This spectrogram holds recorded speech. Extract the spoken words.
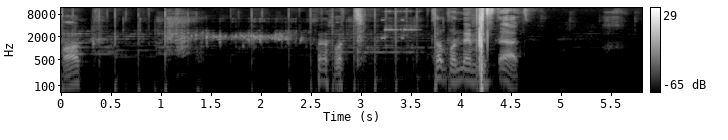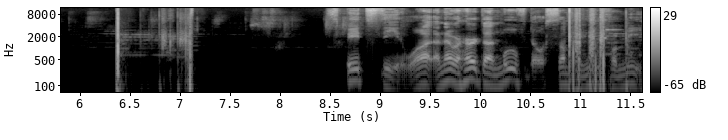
fuck? what of name is that? Speed Seed, what? I never heard that move though, something new for me.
